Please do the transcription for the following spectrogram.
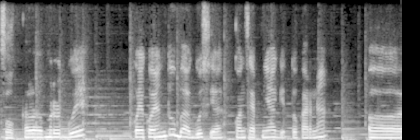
sok kalau menurut gue koya-koyan tuh bagus ya konsepnya gitu. Karena eh,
